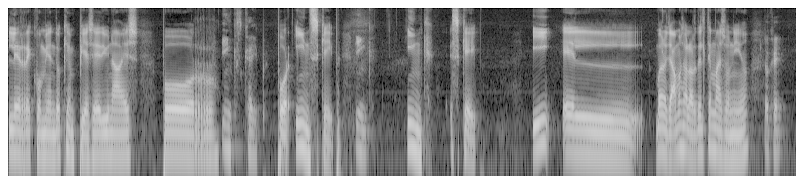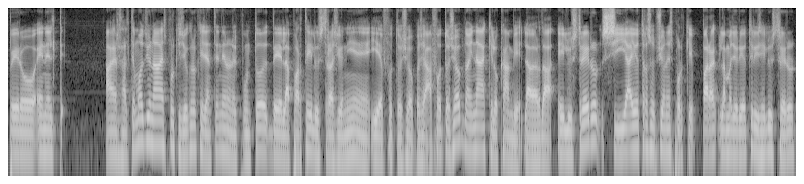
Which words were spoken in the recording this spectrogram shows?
le recomiendo que empiece de una vez por, Inkscape. por Inkscape. Ink. Inkscape. Y el... Bueno, ya vamos a hablar del tema de sonido. Ok. Pero en el... te- A ver, saltemos de una vez porque yo creo que ya entendieron el punto de la parte de ilustración y de, Photoshop. O sea, Photoshop no hay nada que lo cambie, la verdad. Illustrator sí hay otras opciones porque para la mayoría utiliza Illustrator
